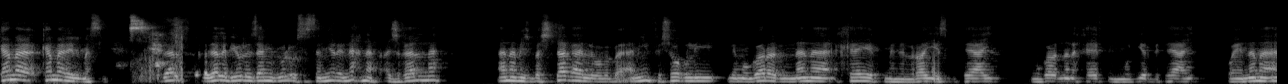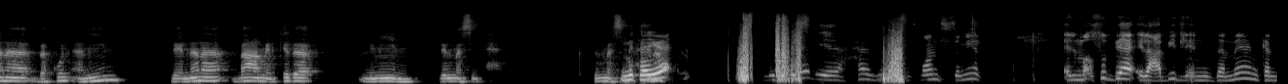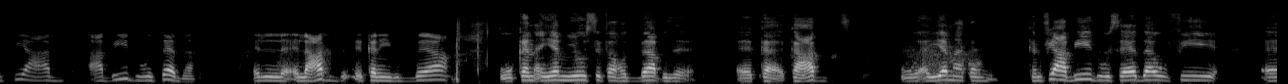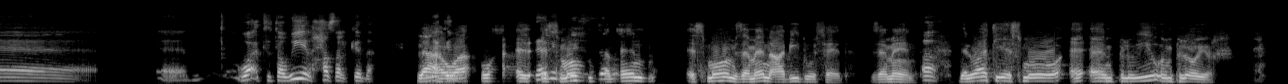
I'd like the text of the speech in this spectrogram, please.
كما كما للمسيح. ده ده اللي بيقوله زي ما بيقول أستاذ سمير إن إحنا في أشغالنا أنا مش بشتغل وببقى أمين في شغلي لمجرد إن أنا خايف من الرئيس بتاعي لمجرد إن أنا خايف من المدير بتاعي وإنما أنا بكون أمين لأن أنا بعمل كده لمين؟ للمسيح. للمسيح. متهيألي متهيألي يا حازم يا باشمهندس سمير المقصود بها العبيد لأن زمان كان في عب عبيد وساده ال- العبد كان يتباع وكان أيام يوسف أهو اتباع آه، ك- كعبد. وأيامها كان كان في عبيد وساده وفي آه، آه، وقت طويل حصل كده. لا هو هو اسمهم زمان اسمهم زمان عبيد وساده زمان. آه. دلوقتي اسمه employee و employer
